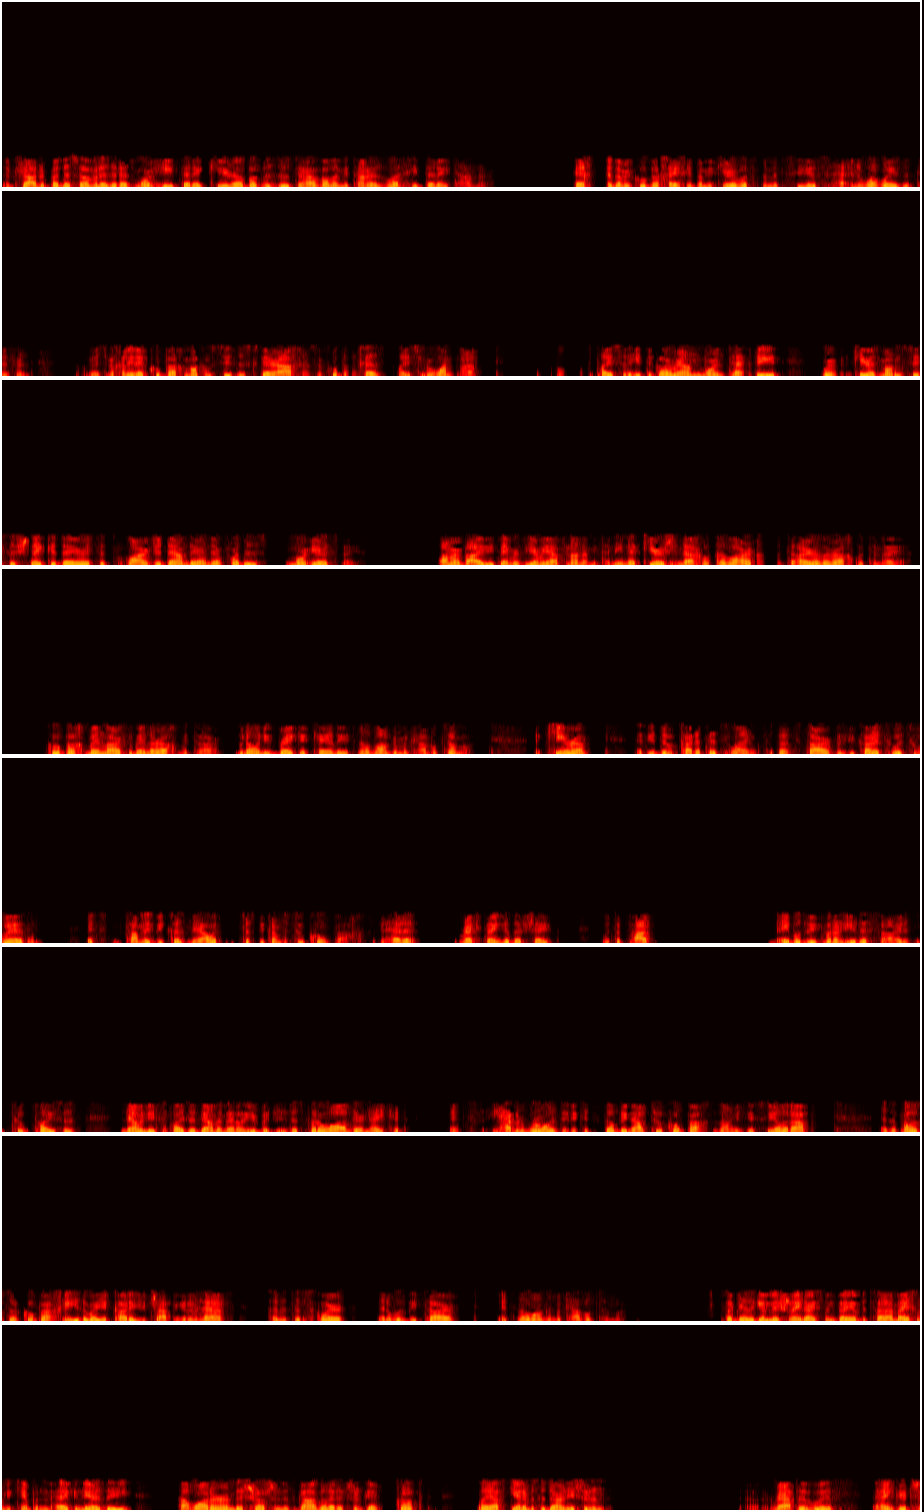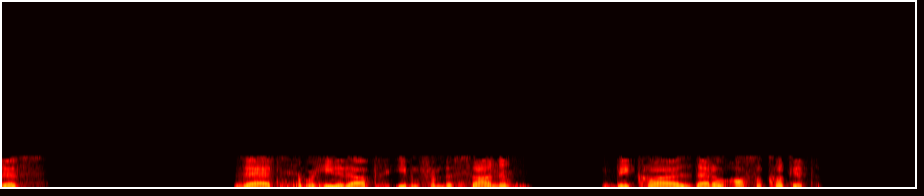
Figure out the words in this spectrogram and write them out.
The pshat by this oven is it has more heat than a kira, but v'zuta havolim mitana has less heat than a tanner. What's the mitzias? In what way is it different? So kupach has place for one place for the heat to go around more intense heat, where kir is makom sisas shtei it's larger down there, and therefore there's more air space. Amar Bai Vitem Rav Yirmi Afanana Mitanina Kir Shenechel Kal Ark V'Tahir L'Rach V'Tameya. Kupach Ben L'Ark Ben V'Tar. We know when you break a keli, it's no longer Mekabel Tumah. A kira, if you do cut it to its length, that's tar. But if you cut it to its width, it's tummy because now it just becomes two kupach. It had a rectangular shape with the pot able to be put on either side, two places. Now we need to place it down the middle. You, just put a wall there naked. It's you haven't ruined it. It could still be now two kupachs as long as you seal it up, as opposed to a kupach. Either way you cut it, you're chopping it in half because it's a square. Then it would be tar. It's no longer makabel tumah. The again, Mishnah, You can't put an egg near the hot water in the shoshin is gago that it should get cooked. You shouldn't uh, wrap it with handkerchiefs that were heated up even from the sun because that'll also cook it.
